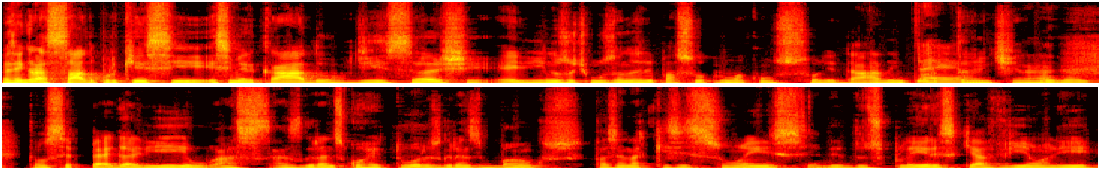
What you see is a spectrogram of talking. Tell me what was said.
Mas é engraçado porque esse, esse mercado de research, ele nos últimos anos ele passou por uma consolidada importante, né? Uhum. Então você pega ali as, as grandes corretoras, os grandes bancos, fazendo aquisições de- dos players que haviam ali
